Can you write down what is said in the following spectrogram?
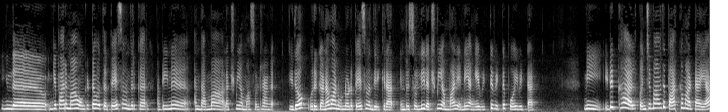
இந்த இங்கே பாருமா உங்ககிட்ட ஒருத்தர் பேச வந்திருக்கார் அப்படின்னு அந்த அம்மா லக்ஷ்மி அம்மா சொல்கிறாங்க இதோ ஒரு கணவான் உன்னோட பேச வந்திருக்கிறார் என்று சொல்லி லக்ஷ்மி அம்மாள் என்னை அங்கே விட்டு விட்டு போய்விட்டாள். நீ இடுக்கால் கொஞ்சமாவது பார்க்க மாட்டாயா?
